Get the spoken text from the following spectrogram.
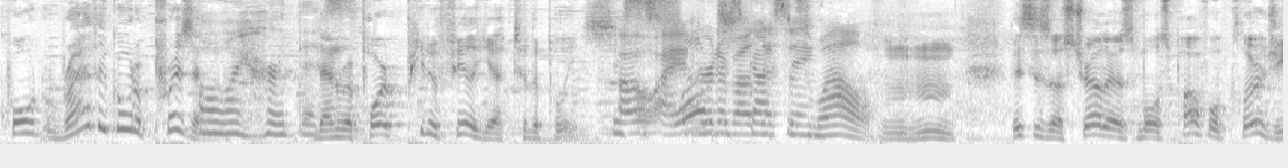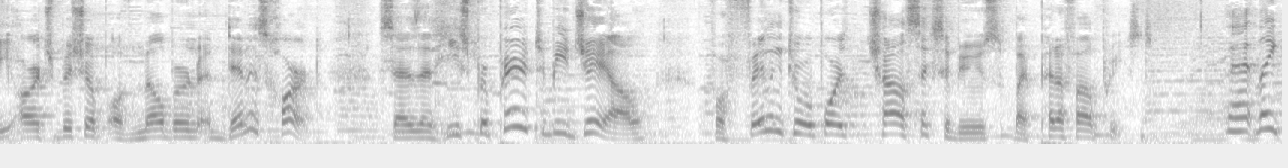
quote rather go to prison Oh, I heard this. than report pedophilia to the police. This Oh, is I so heard about this as disgusting. well. Mm-hmm. This is Australia's most powerful clergy, Archbishop of Melbourne, Denis Hart, says that he's prepared to be jailed for failing to report child sex abuse by pedophile priest. That like,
